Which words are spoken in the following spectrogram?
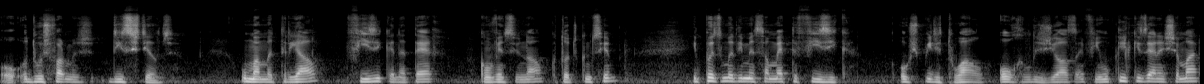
ou, ou duas formas de existência. Uma material, física, na Terra, convencional, que todos conhecemos, e depois uma dimensão metafísica, ou espiritual, ou religiosa, enfim, o que lhe quiserem chamar.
